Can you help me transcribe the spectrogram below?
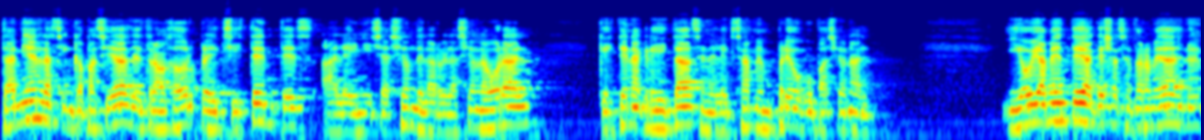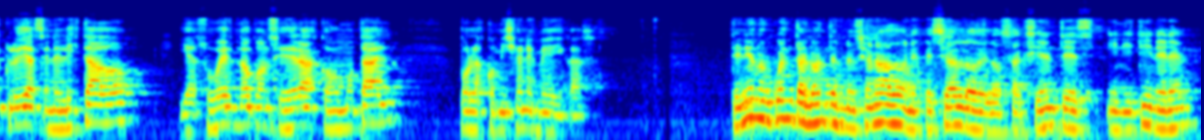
También las incapacidades del trabajador preexistentes a la iniciación de la relación laboral que estén acreditadas en el examen preocupacional. Y obviamente aquellas enfermedades no incluidas en el listado y a su vez no consideradas como tal por las comisiones médicas. Teniendo en cuenta lo antes mencionado, en especial lo de los accidentes in itinere,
